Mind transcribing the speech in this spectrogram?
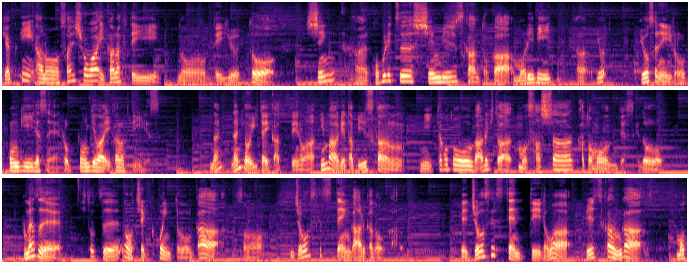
逆に、あの、最初は行かなくていいので言うと、新、国立新美術館とか森美、あ要するに六本木ですね。六本木は行かなくていいです。何何を言いたいかっていうのは、今挙げた美術館に行ったことがある人はもう察したかと思うんですけど、まず一つのチェックポイントが、その、常設展があるかどうか。で、常設展っていうのは、美術館が持っ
